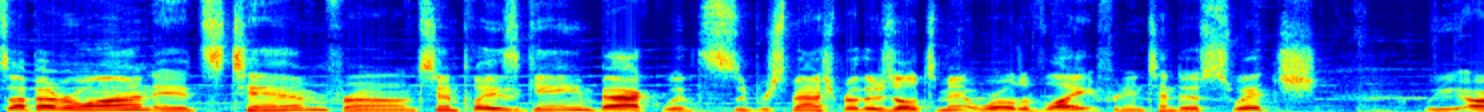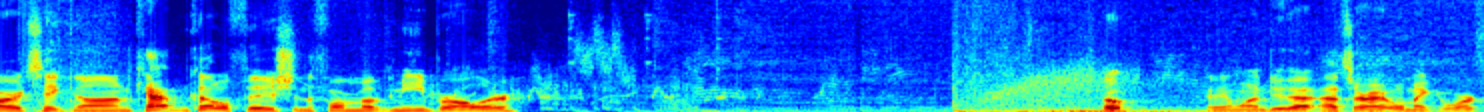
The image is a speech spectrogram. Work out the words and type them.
What's up, everyone? It's Tim from Tim Plays Game, back with Super Smash Bros. Ultimate World of Light for Nintendo Switch. We are taking on Captain Cuttlefish in the form of Mii Brawler. Oh, I didn't want to do that. That's alright, we'll make it work.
